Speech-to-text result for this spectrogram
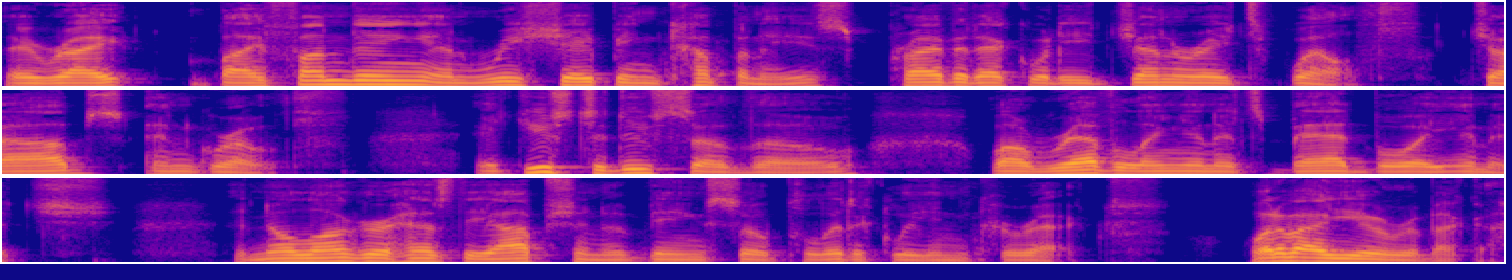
They write By funding and reshaping companies, private equity generates wealth, jobs, and growth. It used to do so, though, while reveling in its bad boy image. It no longer has the option of being so politically incorrect. What about you, Rebecca?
